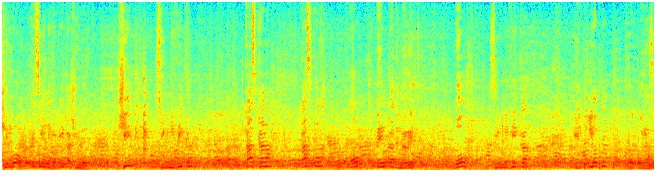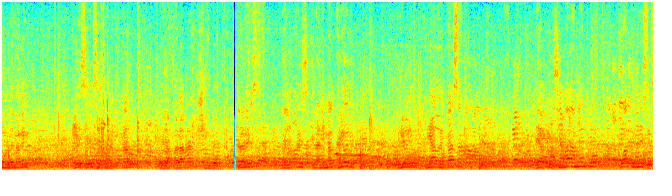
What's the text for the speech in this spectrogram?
Chimbó, ¿qué significa Chimbó? Chi significa cáscara, cáscara o penca de maguey. Bo significa el quiote o corazón de maguey. Ese es el significado de la palabra Chimbó. A través de lo que es el animal criollo, criollo criado en casa, de aproximadamente cuatro meses.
